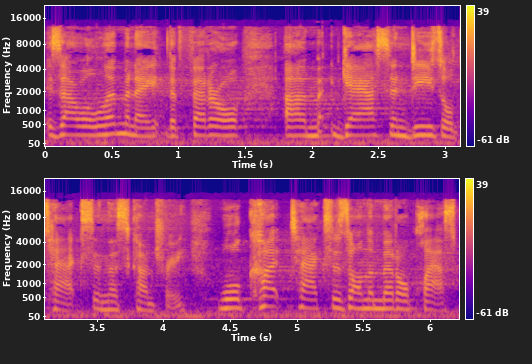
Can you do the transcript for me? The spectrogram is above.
is I will eliminate the federal um, gas and diesel tax in this country. We'll cut taxes on the middle class.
